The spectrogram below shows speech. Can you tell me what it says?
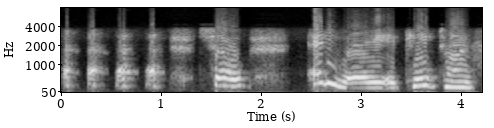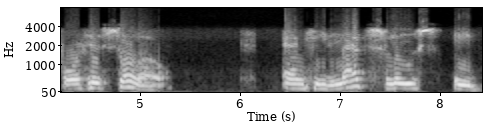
so anyway, it came time for his solo, and he lets loose a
